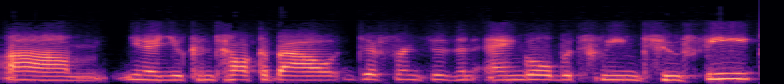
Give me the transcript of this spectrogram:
Um, you know, you can talk about differences in angle between two feet.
